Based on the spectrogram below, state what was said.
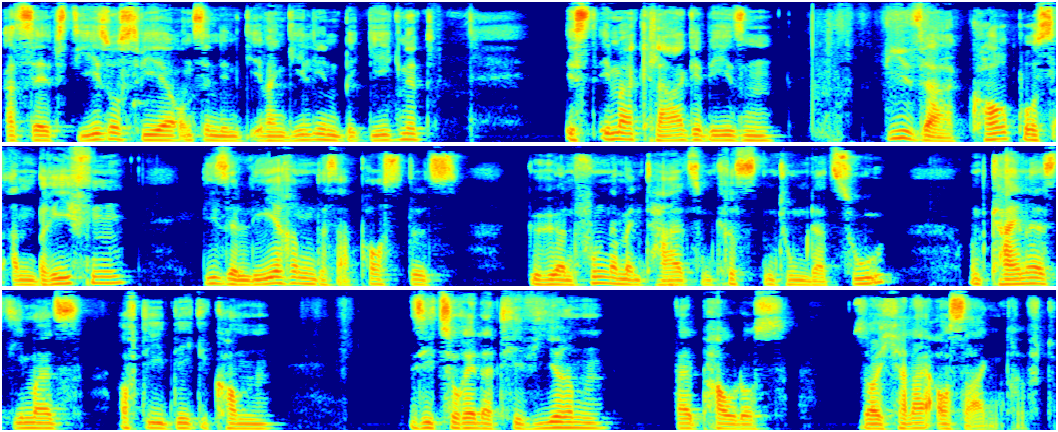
als selbst Jesus, wie er uns in den Evangelien begegnet, ist immer klar gewesen, dieser Korpus an Briefen, diese Lehren des Apostels gehören fundamental zum Christentum dazu und keiner ist jemals auf die Idee gekommen, sie zu relativieren, weil Paulus solcherlei Aussagen trifft.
